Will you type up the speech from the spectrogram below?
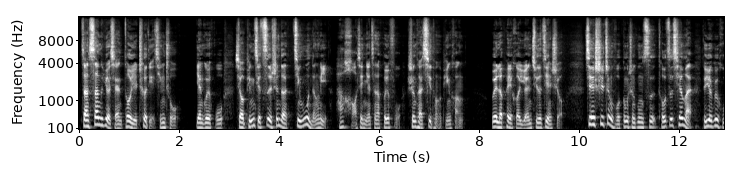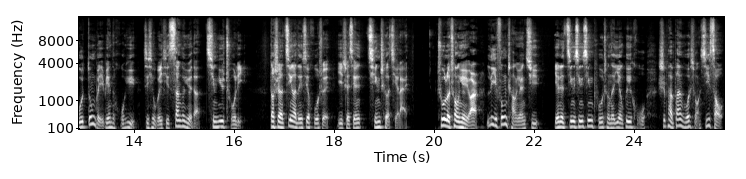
在三个月前都已彻底清除。雁归湖需要凭借自身的净污能力，还好些年才能恢复生态系统的平衡。为了配合园区的建设。”现市政府工程公司投资千万，对月桂湖东北边的湖域进行为期三个月的清淤处理，倒是让近岸的一些湖水一时间清澈起来。出了创业园立丰厂园区，沿着金星星铺成的雁归湖石畔斑驳往西走，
